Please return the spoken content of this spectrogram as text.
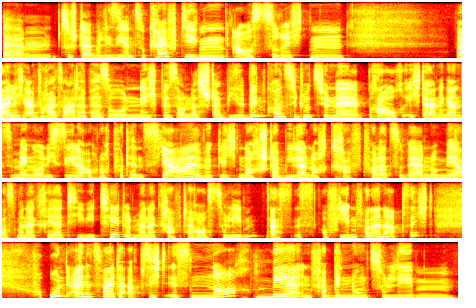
ähm, zu stabilisieren, zu kräftigen, auszurichten, weil ich einfach als Vaterperson nicht besonders stabil bin. Konstitutionell brauche ich da eine ganze Menge und ich sehe da auch noch Potenzial, wirklich noch stabiler, noch kraftvoller zu werden, um mehr aus meiner Kreativität und meiner Kraft herauszuleben. Das ist auf jeden Fall eine Absicht. Und eine zweite Absicht ist, noch mehr in Verbindung zu leben.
